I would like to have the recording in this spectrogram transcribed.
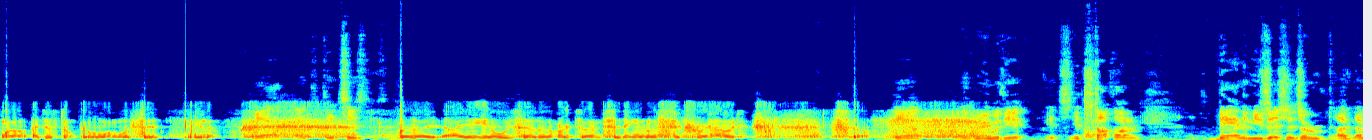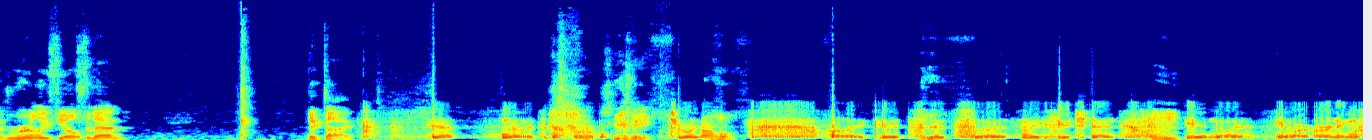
well, I just don't go along with it, you know. Yeah. That's, it's just, But I, I always had a hard time fitting in with the crowd. So yeah. I agree with you. It's tough on man. The musicians are. I, I really feel for them. Big time. yeah, no, it's, it's horrible. Excuse me. It's really horrible. Like it's it's uh, made a huge dent Mhm. in uh, in our earnings.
